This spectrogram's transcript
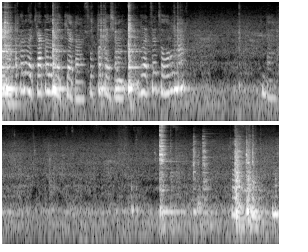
മുട്ടക്കറി വെക്കാത്തത് വെക്കാട്ടാ സൂപ്പർ ടേസ്റ്റാണ് ഇത് വെച്ചാൽ ചോറുന്ന എന്താ ചോറ് ചോറ്. ഉം.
